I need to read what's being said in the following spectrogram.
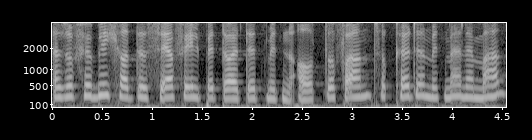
Also für mich hat es sehr viel bedeutet, mit dem Auto fahren zu können, mit meinem Mann,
